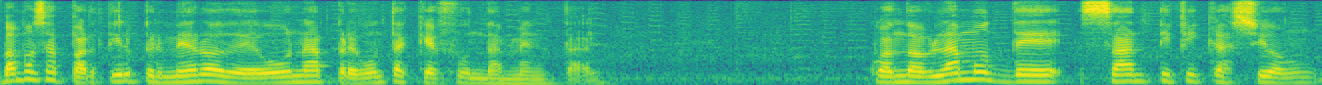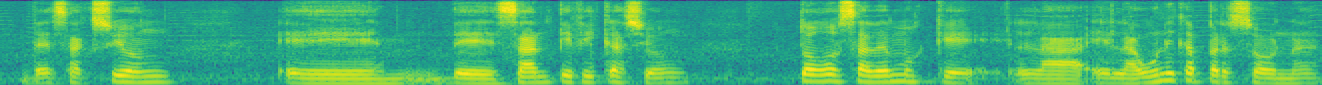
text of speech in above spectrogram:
Vamos a partir primero de una pregunta que es fundamental. Cuando hablamos de santificación, de esa acción eh, de santificación, todos sabemos que la, la, única persona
